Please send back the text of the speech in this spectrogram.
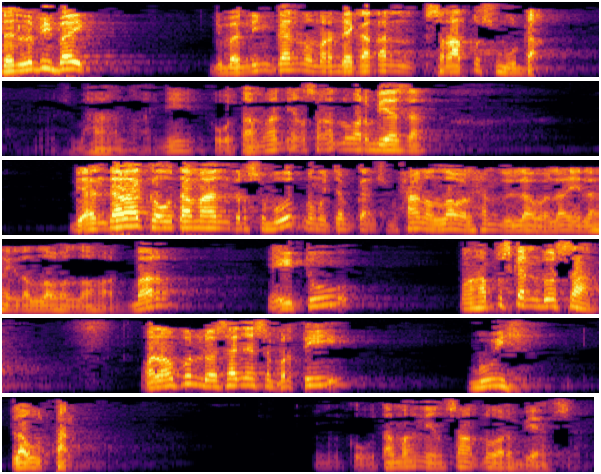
dan lebih baik dibandingkan memerdekakan 100 budak. Subhanallah, ini keutamaan yang sangat luar biasa. Di antara keutamaan tersebut mengucapkan subhanallah walhamdulillah wa la ilaha illallah wallahu akbar yaitu menghapuskan dosa walaupun dosanya seperti buih lautan. Keutamaan yang sangat luar biasa.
